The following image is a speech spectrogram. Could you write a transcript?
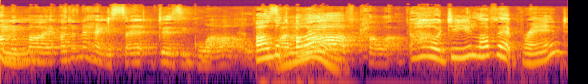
I'm in my, I don't know how you say it, desigual. Oh, look, I I- love colour. Oh, do you love that brand?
